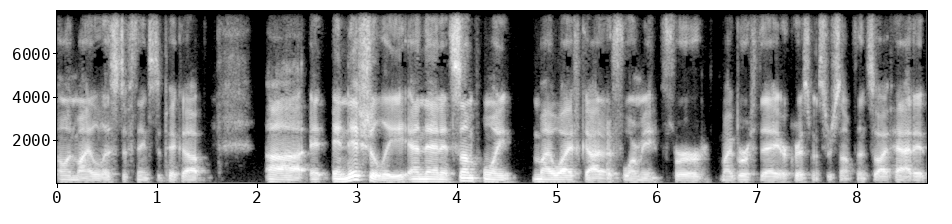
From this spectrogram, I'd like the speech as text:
on my list of things to pick up uh, initially, and then at some point, my wife got it for me for my birthday or Christmas or something. So I've had it.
